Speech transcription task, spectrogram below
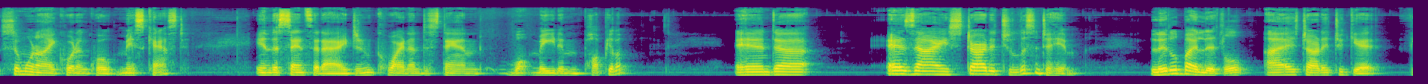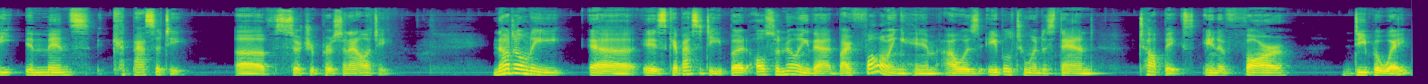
someone I quote unquote miscast in the sense that I didn't quite understand what made him popular. And uh, as I started to listen to him, little by little, I started to get the immense capacity of such a personality. Not only uh, his capacity, but also knowing that by following him, I was able to understand topics in a far deeper way.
